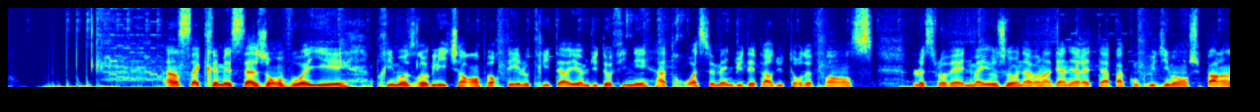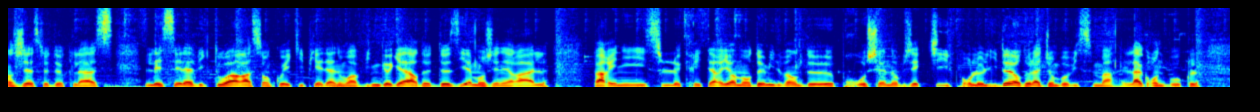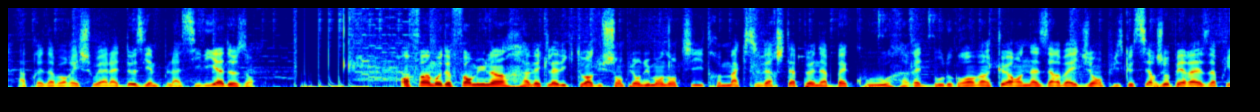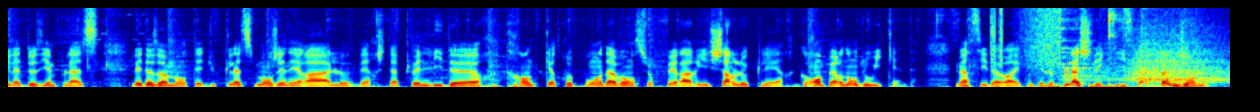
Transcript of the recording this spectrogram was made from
Un sacré message envoyé. Primoz Roglic a remporté le critérium du Dauphiné à trois semaines du départ du Tour de France. Le Slovène, maillot jaune avant la dernière étape, a conclu dimanche par un geste de classe, laissé la victoire à son coéquipier danois Vingegaard, deuxième au général. Paris-Nice, le critérium en 2022, prochain objectif pour le leader de la Jumbo-Visma, la Grande Boucle, après avoir échoué à la deuxième place il y a deux ans. Enfin, un mot de Formule 1 avec la victoire du champion du monde en titre Max Verstappen à Bakou, Red Bull grand vainqueur en Azerbaïdjan puisque Sergio Perez a pris la deuxième place. Les deux hommes en tête du classement général, Verstappen leader, 34 points d'avance sur Ferrari Charles Leclerc, grand perdant du week-end. Merci d'avoir écouté le flash d'équipe, bonne journée.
